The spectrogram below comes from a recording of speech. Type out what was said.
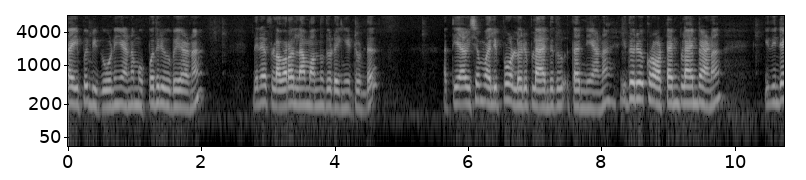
ടൈപ്പ് ബിഗോണിയാണ്. മുപ്പത് രൂപയാണ്. ഇതിന് ഫ്ലവറെല്ലാം വന്നു തുടങ്ങിയിട്ടുണ്ട്. അത്യാവശ്യം വലിപ്പമുള്ളൊരു പ്ലാന്റ് തന്നെയാണ്. ഇതൊരു ക്രോട്ടൻ പ്ലാന്റ് ആണ്. ഇതിന്റെ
